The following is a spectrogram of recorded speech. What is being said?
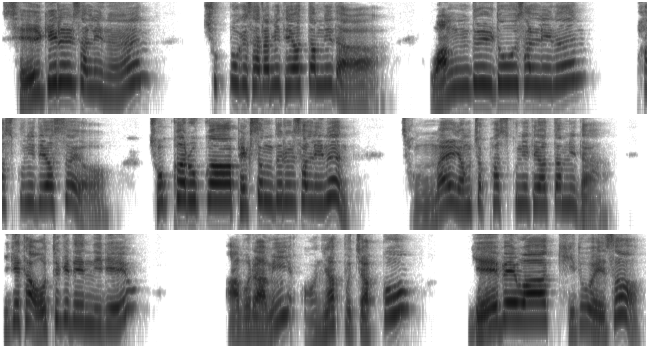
세계를 살리는 축복의 사람이 되었답니다. 왕들도 살리는 파수꾼이 되었어요. 조카 롯과 백성들을 살리는 정말 영적 파수꾼이 되었답니다. 이게 다 어떻게 된 일이에요? 아브라함이 언약 붙잡고 예배와 기도해서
